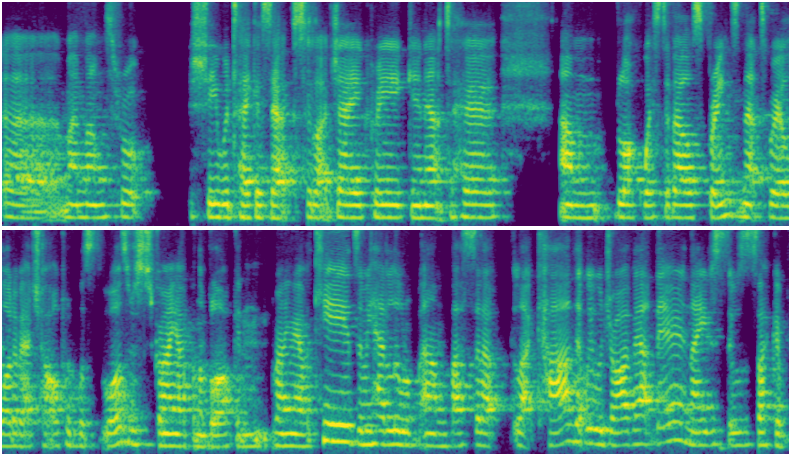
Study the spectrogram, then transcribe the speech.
uh, my mum through, she would take us out to like Jay Creek and out to her um, block west of Alice Springs, and that's where a lot of our childhood was was just growing up on the block and running around with kids. And we had a little um, busted up like car that we would drive out there, and they just it was like a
